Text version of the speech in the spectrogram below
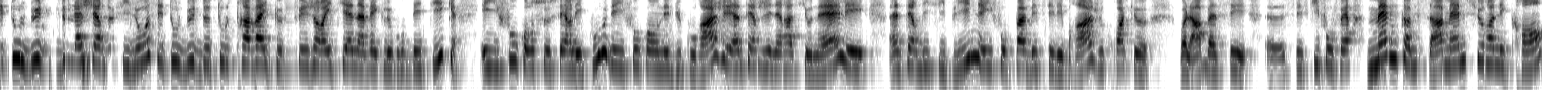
C'est tout le but de la chaire de philo, c'est tout le but de tout le travail que fait Jean-Étienne avec le groupe d'éthique. Et il faut qu'on se serre les coudes et il faut qu'on ait du courage et intergénérationnel et interdiscipline. Et il ne faut pas baisser les bras. Je crois que voilà, ben c'est ce qu'il faut faire. Même comme ça, même sur un écran,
